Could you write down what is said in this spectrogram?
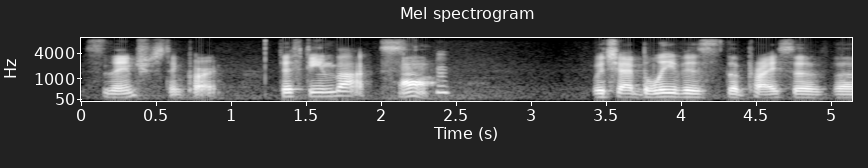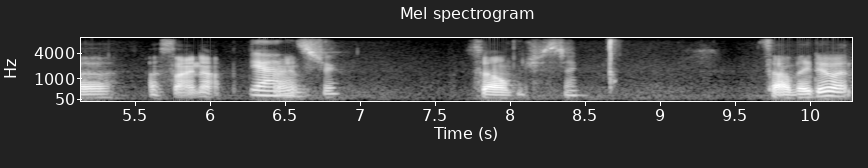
This is the interesting part. Fifteen bucks, Oh, which I believe is the price of uh, a sign up. Yeah, right? that's true. So Interesting. that's how they do it.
